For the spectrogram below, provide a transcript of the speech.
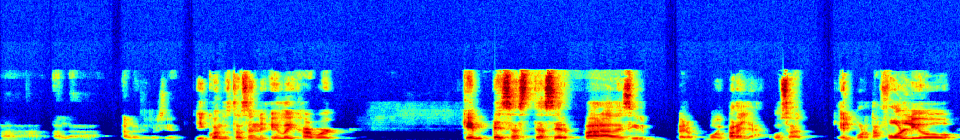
a, a, la, a la universidad. Y cuando estás en LA Harvard, ¿qué empezaste a hacer para decir, pero voy para allá? O sea, el portafolio,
